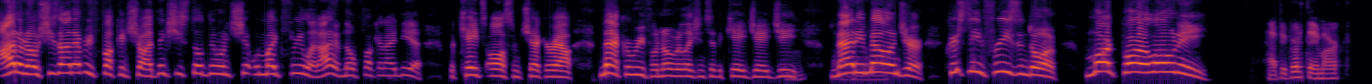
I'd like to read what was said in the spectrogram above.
I don't know. She's on every fucking show. I think she's still doing shit with Mike Freeland. I have no fucking idea. But Kate's awesome. Check her out. Matt Carifo, no relation to the KJG. Mm-hmm. Maddie Mellinger, Christine Friesendorf, Mark Parloni. Happy birthday, Mark.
